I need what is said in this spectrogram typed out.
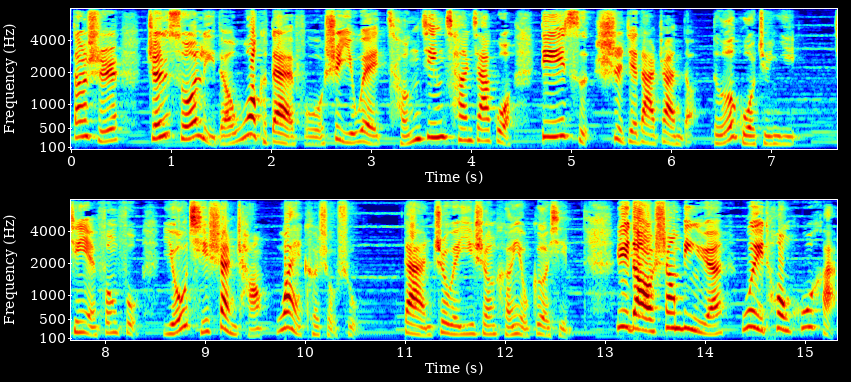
当时诊所里的沃克大夫是一位曾经参加过第一次世界大战的德国军医，经验丰富，尤其擅长外科手术。但这位医生很有个性，遇到伤病员胃痛呼喊，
